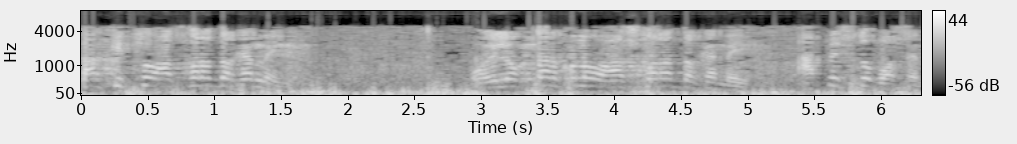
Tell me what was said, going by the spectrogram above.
তার কিচ্ছু ওয়াজ করার দরকার নেই। ওই লোকটার কোনো ওয়াজ করার দরকার নেই। আপনি শুধু বসেন।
